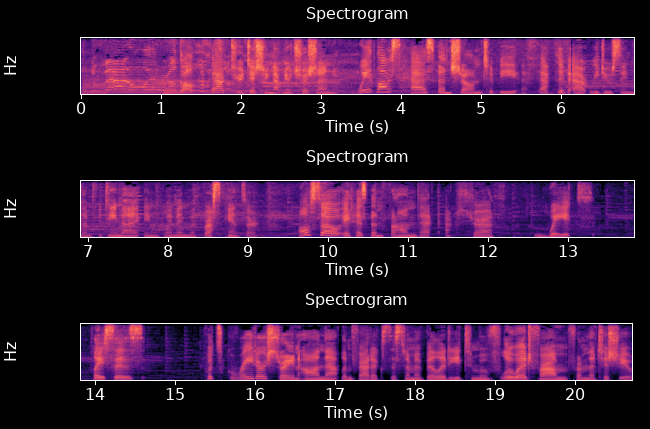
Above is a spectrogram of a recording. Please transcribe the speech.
Welcome back to Dishing Up Nutrition. Weight loss has been shown to be effective at reducing lymphedema in women with breast cancer. Also, it has been found that extra weight places puts greater strain on that lymphatic system ability to move fluid from from the tissue.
